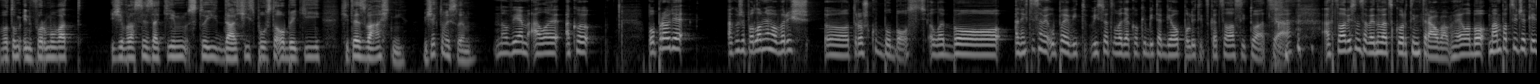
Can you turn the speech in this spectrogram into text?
o tom informovat, že vlastně zatím stojí další spousta obětí, že to je zvláštní. Víš, jak to myslím? No viem, ale ako popravde, akože podľa mňa hovoríš uh, trošku blbosť, lebo a nechce sa mi úplne vysvetľovať ako keby tá geopolitická celá situácia. A chcela by som sa venovať skôr tým traumám, hej, lebo mám pocit, že keď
